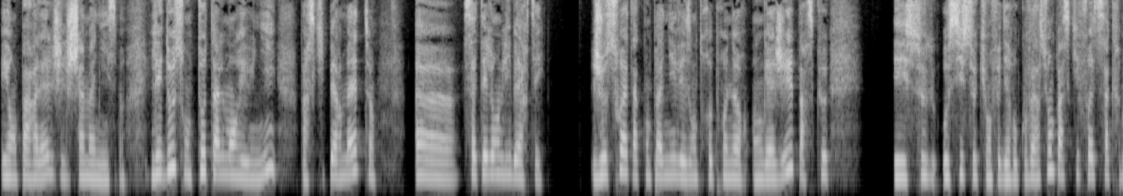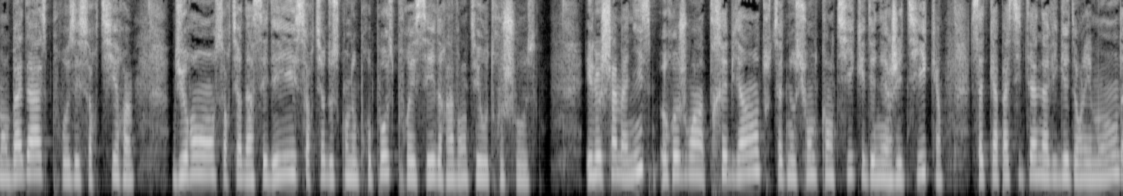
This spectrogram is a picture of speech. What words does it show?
Et en parallèle, j'ai le chamanisme. Les deux sont totalement réunis parce qu'ils permettent euh, cet élan de liberté. Je souhaite accompagner les entrepreneurs engagés parce que et aussi ceux qui ont fait des reconversions, parce qu'il faut être sacrément badass pour oser sortir euh, du rang, sortir d'un CDI, sortir de ce qu'on nous propose pour essayer de réinventer autre chose. Et le chamanisme rejoint très bien toute cette notion de quantique et d'énergétique, cette capacité à naviguer dans les mondes,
